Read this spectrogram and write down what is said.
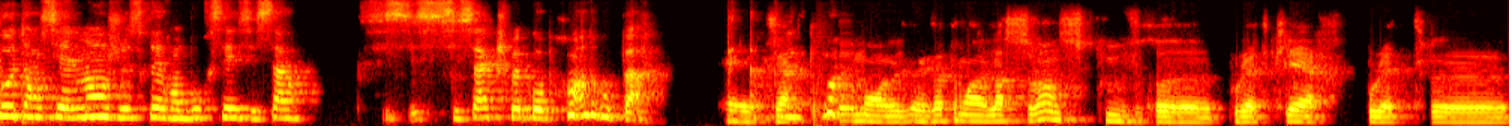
potentiellement je serai remboursé, c'est ça? C'est ça que je peux comprendre ou pas? Exactement, exactement. L'assurance couvre, euh, pour être clair, pour être euh,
